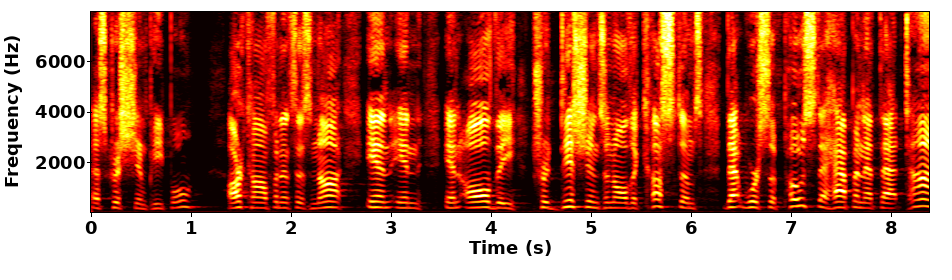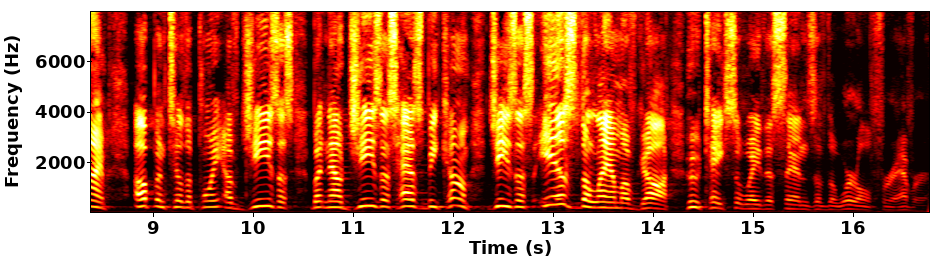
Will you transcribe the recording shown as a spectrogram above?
as Christian people. Our confidence is not in, in, in all the traditions and all the customs that were supposed to happen at that time up until the point of Jesus, but now Jesus has become. Jesus is the Lamb of God who takes away the sins of the world forever.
